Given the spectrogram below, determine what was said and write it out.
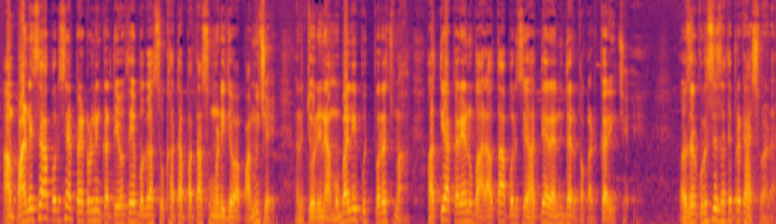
આમ પાંડેસરા પોલીસને પેટ્રોલિંગ કરતી વખતે બગાસું ખાતા પતાસું મળી જવા પામ્યું છે અને ચોરીના મોબાઈલની પૂછપરછમાં હત્યા કર્યાનું બહાર આવતા પોલીસે હત્યારાની ધરપકડ કરી છે. અઝર કૃષિ સાથે પ્રકાશવાળા.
